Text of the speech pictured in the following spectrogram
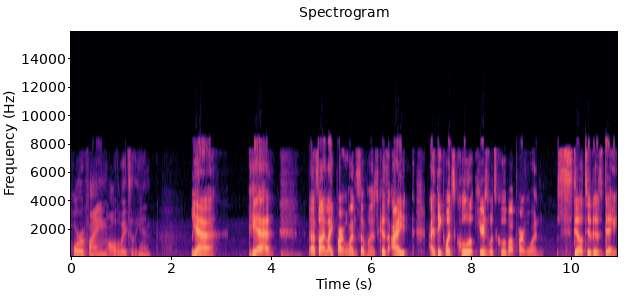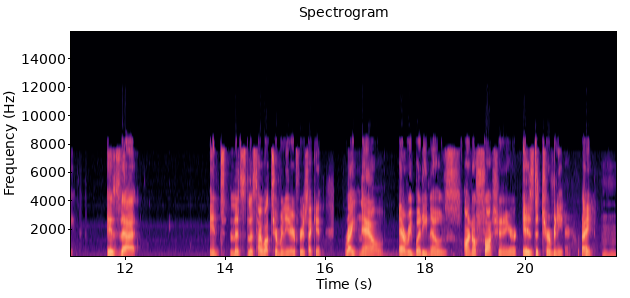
horrifying all the way to the end. Yeah. Yeah. That's why I like part one so much because I I think what's cool here's what's cool about part one still to this day is that in let's let's talk about Terminator for a second. Right now, everybody knows Arnold Schwarzenegger is the Terminator, right? Mm-hmm.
